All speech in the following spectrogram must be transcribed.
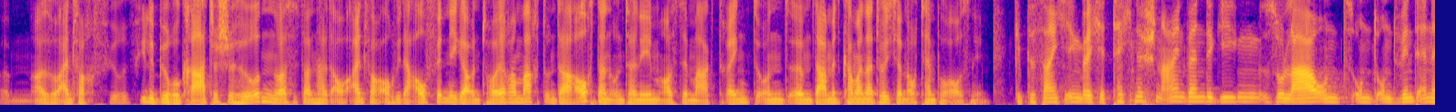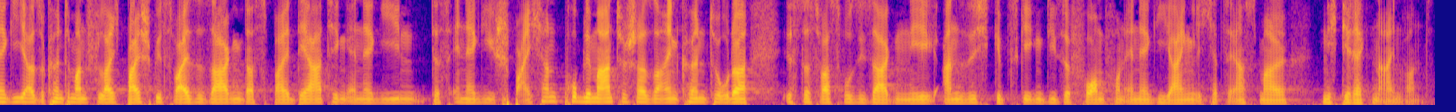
Ähm, also einfach für viele bürokratische Hürden, was es dann halt auch einfach auch wieder aufwendiger und teurer macht und da auch dann Unternehmen aus dem Markt drängt und ähm, damit kann man natürlich dann auch Tempo rausnehmen. Gibt es eigentlich irgendwelche technischen Einwände gegen Solar- und, und, und Windenergie? Also könnte man vielleicht beispielsweise sagen, dass bei derartigen Energien das Energiespeichern problematischer sein könnte oder ist das was, wo Sie sagen, nee, an sich gibt es gegen diese Form von Energie eigentlich jetzt erstmal nicht direkten Einwand?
